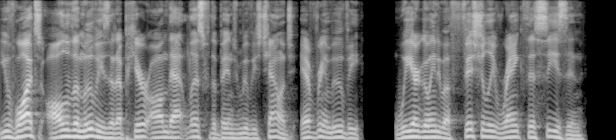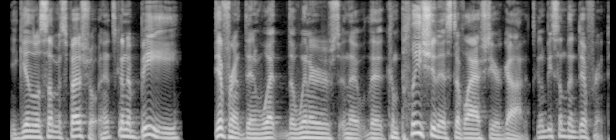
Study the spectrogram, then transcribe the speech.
you've watched all of the movies that appear on that list for the binge movies challenge, every movie we are going to officially rank this season. You get a little something special, and it's going to be different than what the winners and the the completionist of last year got. It's going to be something different.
